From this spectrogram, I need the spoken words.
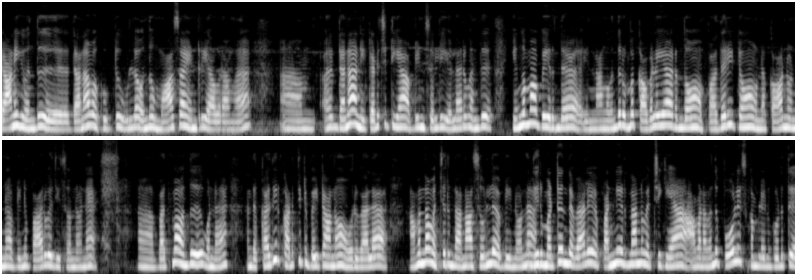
ஜானகி வந்து தனாவை கூப்பிட்டு உள்ளே வந்து மாசா என்ட்ரி ஆகுறாங்க. தனா நீ கிடச்சிட்டியா? அப்படின்னு சொல்லி எல்லாரும் வந்து எங்கம்மா போயிருந்த? நாங்கள் வந்து ரொம்ப கவலையாக இருந்தோம். பதறிட்டோம். உன்னை காணோன்னு அப்படின்னு பார்வதி சொன்னோன்னே பத்மா வந்து உன்னை அந்த கதிர் கடத்திட்டு போயிட்டானோ ஒரு வேளை அவன் தான் வச்சுருந்தானா? சொல்லு அப்படின்னோடனே இது மட்டும் இந்த வேலையை பண்ணியிருந்தான்னு வச்சுக்கேன். அவனை வந்து போலீஸ் கம்ப்ளைண்ட் கொடுத்து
